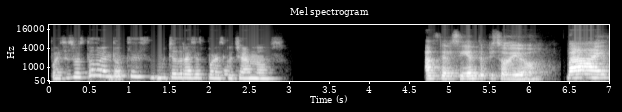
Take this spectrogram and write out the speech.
pues eso es todo entonces. Muchas gracias por escucharnos. Hasta el siguiente episodio. Bye.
